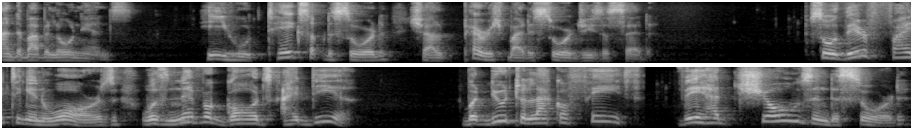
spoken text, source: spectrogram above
and the Babylonians. He who takes up the sword shall perish by the sword, Jesus said. So their fighting in wars was never God's idea. But due to lack of faith, they had chosen the sword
